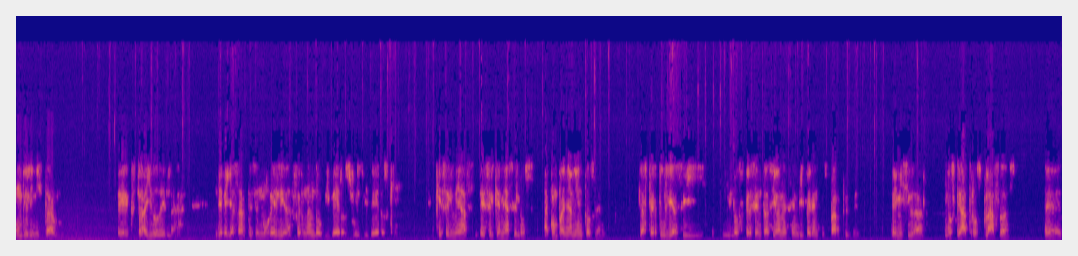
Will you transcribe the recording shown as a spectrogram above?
un violinista extraído de la de Bellas Artes en Morelia, Fernando Viveros, Luis Viveros, que, que es el me hace, es el que me hace los acompañamientos en las tertulias y, las presentaciones en diferentes partes de, mi ciudad, los teatros, plazas, eh,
